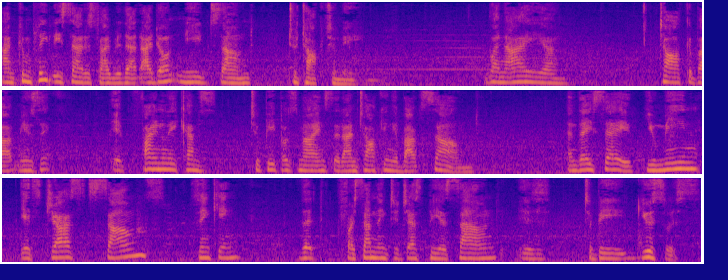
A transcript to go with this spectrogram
I'm completely satisfied with that. I don't need sound to talk to me. When I uh, talk about music, it finally comes to people's minds that I'm talking about sound. And they say, You mean it's just sounds? Thinking that for something to just be a sound is to be useless.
